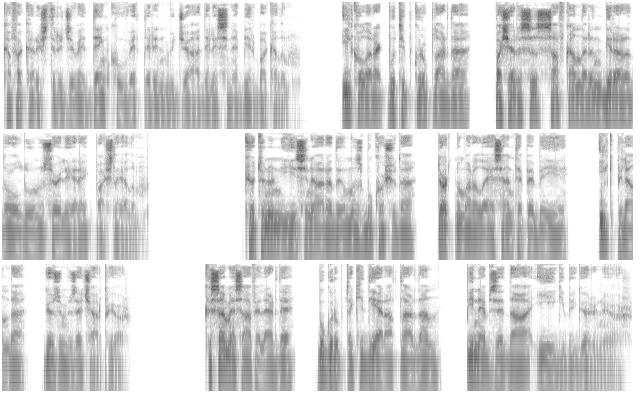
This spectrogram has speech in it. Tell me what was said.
Kafa karıştırıcı ve denk kuvvetlerin mücadelesine bir bakalım. İlk olarak bu tip gruplarda başarısız safkanların bir arada olduğunu söyleyerek başlayalım. Kötünün iyisini aradığımız bu koşuda 4 numaralı Esentepe Bey'i ilk planda gözümüze çarpıyor. Kısa mesafelerde bu gruptaki diğer atlardan bir nebze daha iyi gibi görünüyor.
